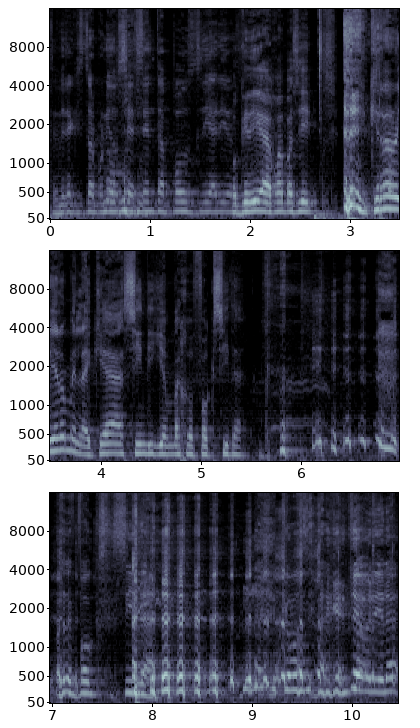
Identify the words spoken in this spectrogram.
Tendría que estar poniendo 60 posts diarios. O que diga Juanpa así, qué raro, ya no me likea Cindy-Foxida. O de Fox Sida. Como si la gente abriera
